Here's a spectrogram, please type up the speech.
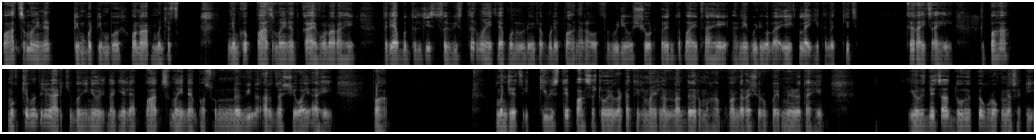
पाच महिन्यात टिंब होणार. म्हणजेच नेमकं पाच महिन्यात काय होणार आहे? तर याबद्दलची सविस्तर माहिती आपण व्हिडिओच्या पुढे पाहणार आहोत. तर व्हिडिओ शेवटपर्यंत पाहायचा आहे आणि व्हिडिओला एक लाईक इथं नक्कीच करायचं आहे. तर पहा मुख्यमंत्री लाडकी बहीण योजना गेल्या पाच महिन्यापासून नवीन अर्जाशिवाय आहे. पहा. म्हणजेच एकवीस ते पासष्ट वयोगटातील महिलांना दरमहा पंधराशे रुपये मिळत आहेत. योजनेचा दुरुपयोग रोखण्यासाठी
